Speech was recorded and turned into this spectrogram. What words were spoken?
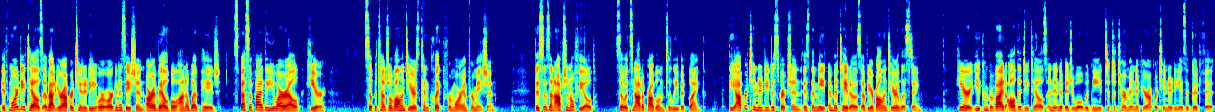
If more details about your opportunity or organization are available on a web page, specify the URL here so potential volunteers can click for more information. This is an optional field, so it's not a problem to leave it blank. The opportunity description is the meat and potatoes of your volunteer listing. Here, you can provide all the details an individual would need to determine if your opportunity is a good fit.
